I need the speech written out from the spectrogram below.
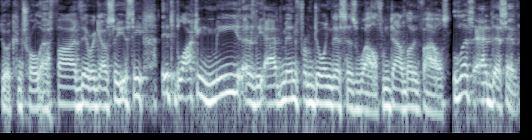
do a control F5, there we go. So you see, it's blocking me as the admin from doing this as well, from downloading files. Let's add this in.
